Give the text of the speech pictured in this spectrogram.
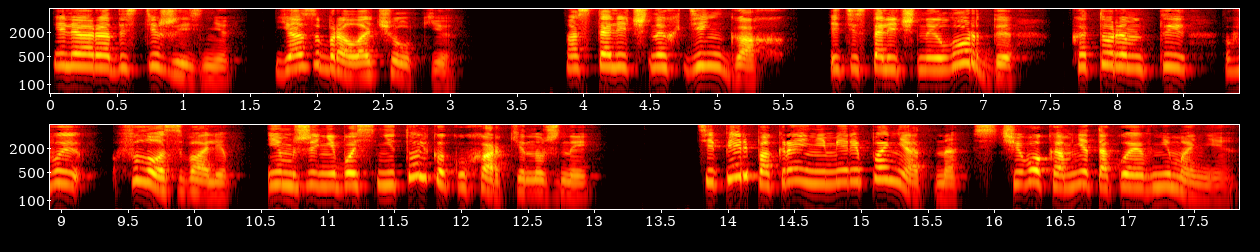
или о радости жизни? Я забрала чулки. О столичных деньгах. Эти столичные лорды, которым ты, вы, Фло звали, им же, небось, не только кухарки нужны. Теперь, по крайней мере, понятно, с чего ко мне такое внимание.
